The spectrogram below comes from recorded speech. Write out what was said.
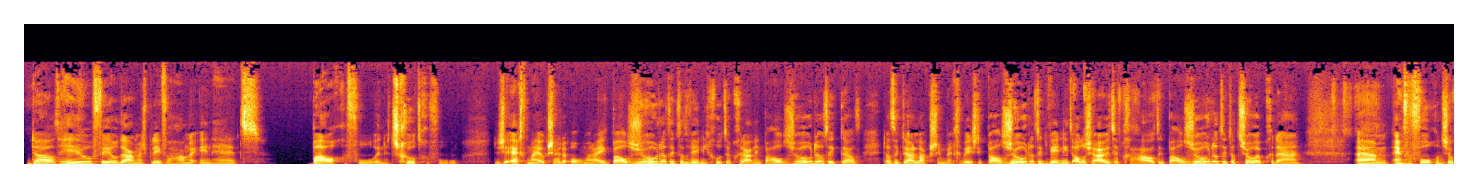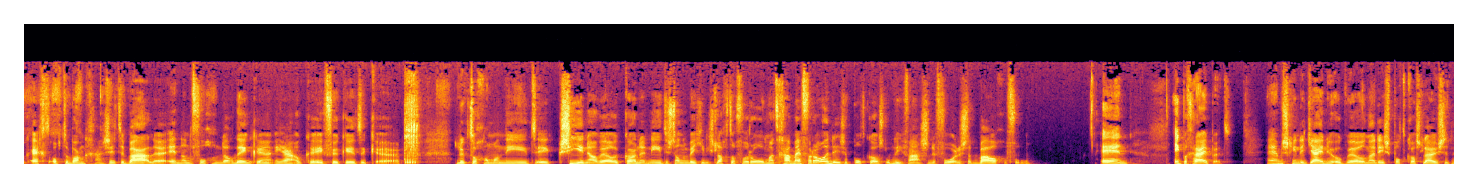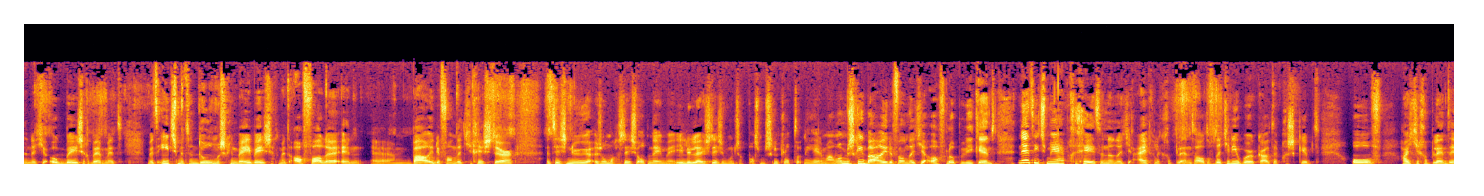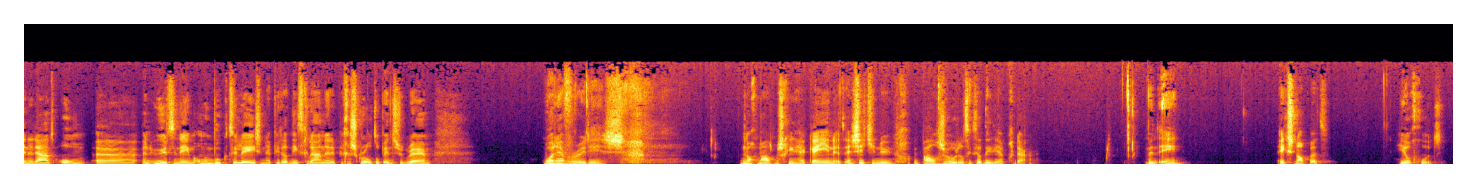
Dat heel veel dames bleven hangen in het baalgevoel, in het schuldgevoel. Dus echt mij ook zeiden, oh maar ik baal zo dat ik dat weer niet goed heb gedaan. Ik baal zo dat ik, dat, dat ik daar laks in ben geweest. Ik baal zo dat ik weer niet alles eruit heb gehaald. Ik baal zo dat ik dat zo heb gedaan. Um, en vervolgens ook echt op de bank gaan zitten balen. En dan de volgende dag denken, ja oké, fuck it. Ik, uh, lukt toch allemaal niet. Ik zie je nou wel, ik kan het niet. Dus dan een beetje die slachtofferrol. Maar het gaat mij vooral in deze podcast om die fase ervoor. Dus dat baalgevoel. En ik begrijp het. Hè, misschien dat jij nu ook wel naar deze podcast luistert en dat je ook bezig bent met, met iets, met een doel. Misschien ben je bezig met afvallen en um, baal je ervan dat je gisteren, het is nu zondag is deze opnemen. Jullie luisteren deze woensdag pas, misschien klopt dat niet helemaal. Maar misschien baal je ervan dat je afgelopen weekend net iets meer hebt gegeten dan dat je eigenlijk gepland had. Of dat je die workout hebt geskipt. Of had je gepland inderdaad om uh, een uur te nemen om een boek te lezen en heb je dat niet gedaan en heb je gescrolld op Instagram. Whatever it is. Nogmaals, misschien herken je het en zit je nu, baal zo dat ik dat niet heb gedaan. Punt 1. Ik snap het. Heel goed.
